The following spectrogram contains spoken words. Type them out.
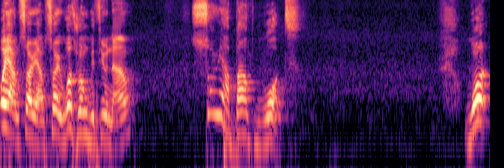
Oh, yeah, I'm sorry, I'm sorry. What's wrong with you now? Sorry about what? What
